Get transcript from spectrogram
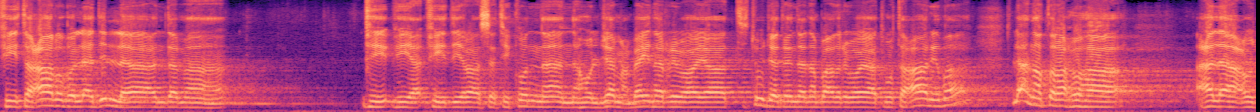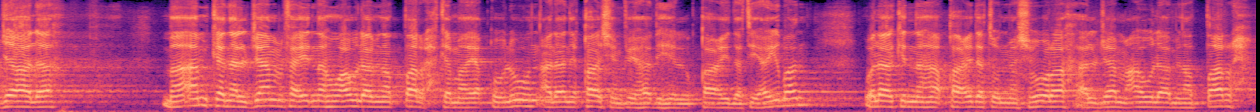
في تعارض الأدلة عندما في في في دراستكن أنه الجمع بين الروايات توجد عندنا بعض الروايات متعارضة لا نطرحها على عجالة ما أمكن الجمع فإنه أولى من الطرح كما يقولون على نقاش في هذه القاعدة أيضا ولكنها قاعدة مشهورة. الجمع أولى من الطرح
